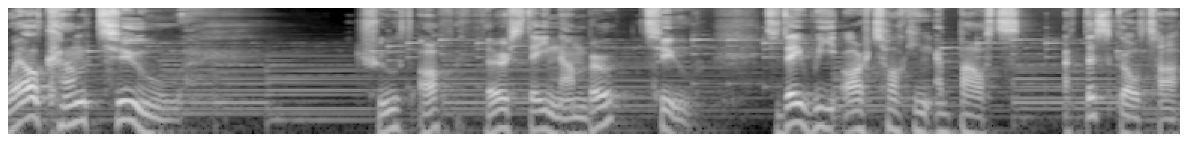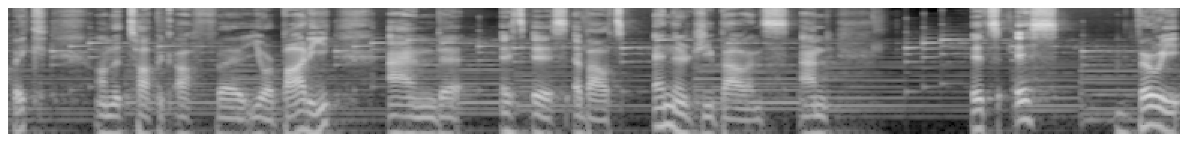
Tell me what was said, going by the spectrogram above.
Welcome to Truth of Thursday number two. Today we are talking about a physical topic on the topic of uh, your body, and uh, it is about energy balance. And it is very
